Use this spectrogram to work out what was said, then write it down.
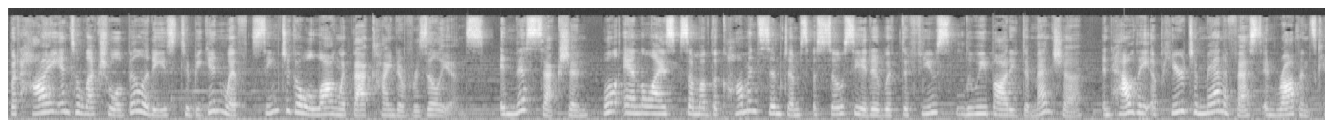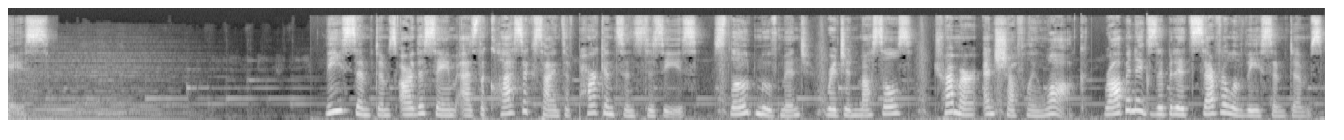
but high intellectual abilities to begin with seem to go along with that kind of resilience. In this section, we'll analyze some of the common symptoms associated with diffuse Lewy body dementia and how they appear to manifest in Robin's case case. These symptoms are the same as the classic signs of Parkinson's disease slowed movement, rigid muscles, tremor, and shuffling walk. Robin exhibited several of these symptoms,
